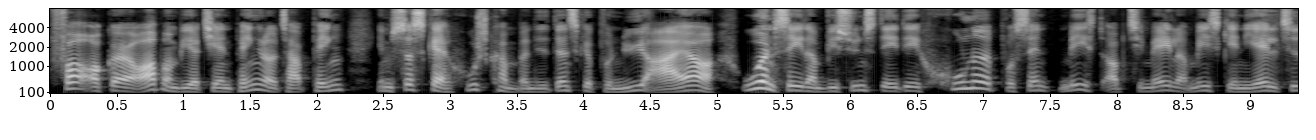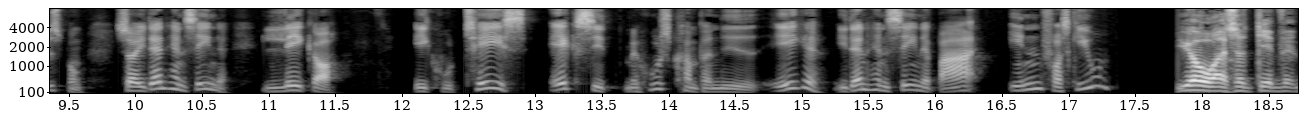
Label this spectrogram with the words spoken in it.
For at gøre op, om vi har tjent penge eller tabt penge, jamen så skal huskompaniet, den skal på nye ejere, uanset om vi synes, det er det 100% mest optimale og mest geniale tidspunkt. Så i den henseende ligger EQT's exit med huskompaniet ikke i den henseende bare inden for skiven? Jo, altså det,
